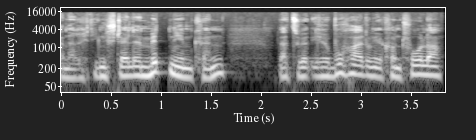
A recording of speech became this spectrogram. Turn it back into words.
an der richtigen Stelle mitnehmen können. Dazu gehört ihre Buchhaltung, ihr Controller,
